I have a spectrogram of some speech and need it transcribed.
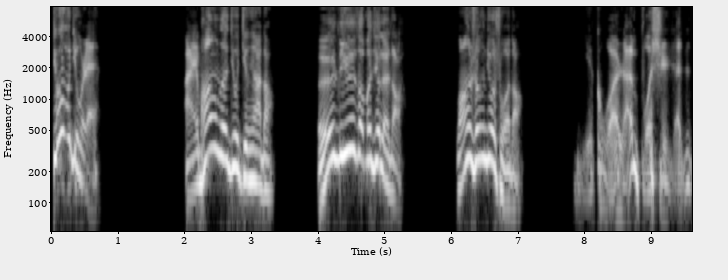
丢不丢人？矮胖子就惊讶道：“呃，你怎么进来的？”王生就说道：“你果然不是人，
